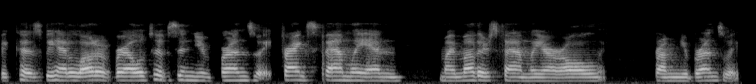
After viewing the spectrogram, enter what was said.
because we had a lot of relatives in New Brunswick. Frank's family and my mother's family are all from New Brunswick.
